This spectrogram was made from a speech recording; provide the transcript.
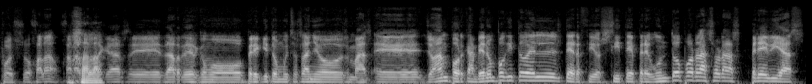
Pues ojalá, ojalá, ojalá. quedarse Darder como periquito muchos años más. Eh, Joan, por cambiar un poquito el tercio, si te pregunto por las horas previas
